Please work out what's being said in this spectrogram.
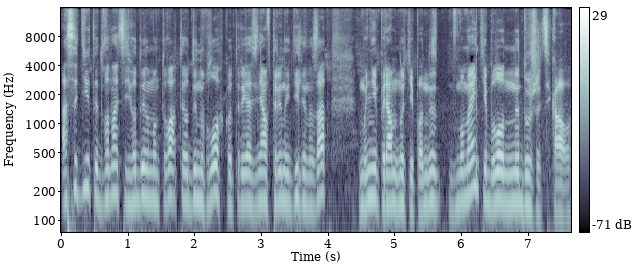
А сидіти 12 годин монтувати один влог, котрий я зняв 3 неділі назад, мені прям, ну, типу, не, в моменті було не дуже цікаво.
